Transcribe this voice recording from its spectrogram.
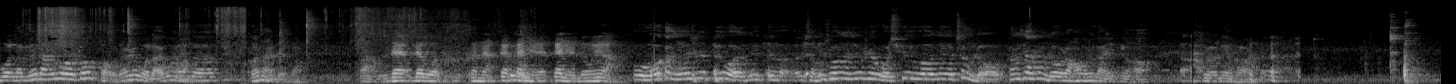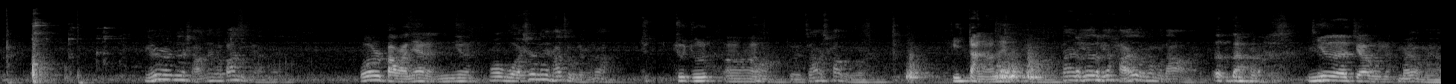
我来没来过周口，但是我来过那个河南这块。啊，来来过河南，感感觉感觉怎么样？我感觉是比我那个怎么说呢？就是我去过那个郑州，刚下郑州，然后我就感觉挺好，就是那块儿。你是那啥那个八几年的？我是八八年的，你我我是那啥九零的，九九九啊啊，对，咱俩差不多。比你大两岁。但是您您孩子都这么大了。你是结婚的？没有没有，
